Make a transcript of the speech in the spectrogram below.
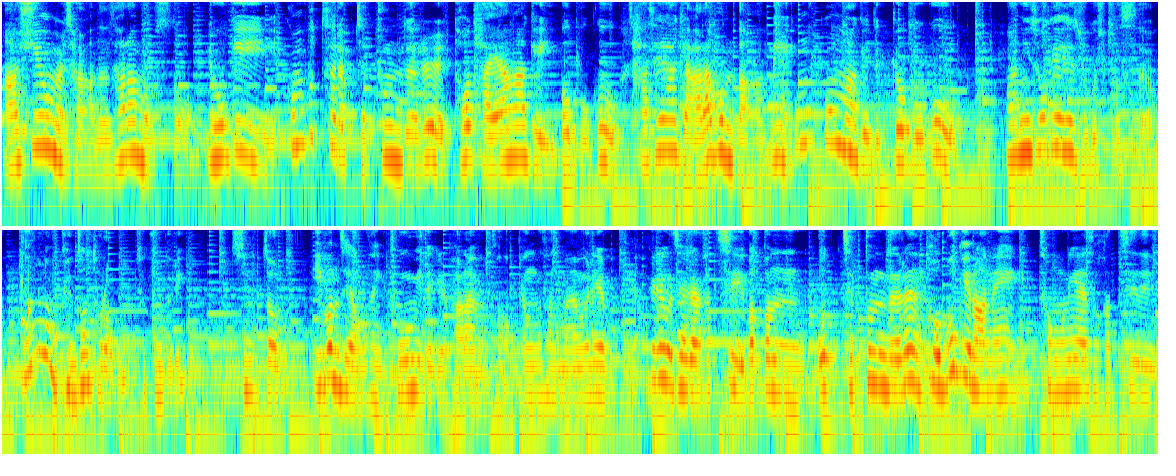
아쉬움을 잘 아는 사람으로서 여기 컴포트랩 제품들을 더 다양하게 입어보고 자세하게 알아본 다음에 꼼꼼하게 느껴보고 많이 소개해주고 싶었어요. 너무너무 괜찮더라고, 제품들이. 진짜로. 이번 제 영상이 도움이 되길 바라면서 영상 마무리해볼게요. 그리고 제가 같이 입었던 옷 제품들은 더보기란에 정리해서 같이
